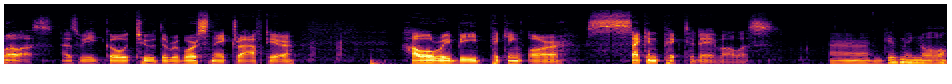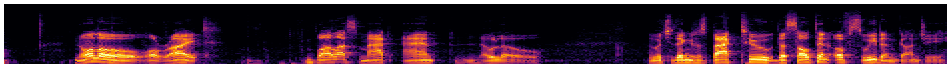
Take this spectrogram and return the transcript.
Valas as we go to the reverse snake draft here. How will we be picking our second pick today, Valas? Uh, give me Nolo. Nolo, all right. Valas, Matt, and Nolo. Which brings us back to the Sultan of Sweden, Ganji.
